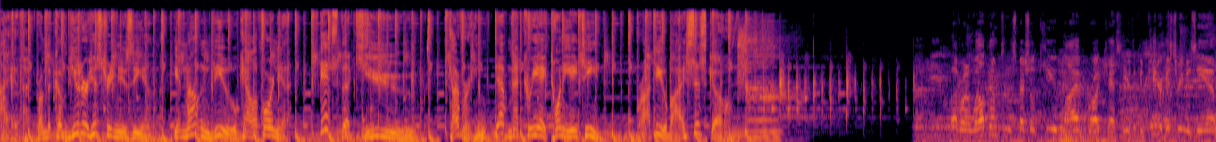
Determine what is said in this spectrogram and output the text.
Live from the Computer History Museum in Mountain View, California, it's theCUBE. Covering DevNet Create 2018. Brought to you by Cisco. Hello everyone, welcome to the special CUBE live broadcast here at the Computer History Museum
